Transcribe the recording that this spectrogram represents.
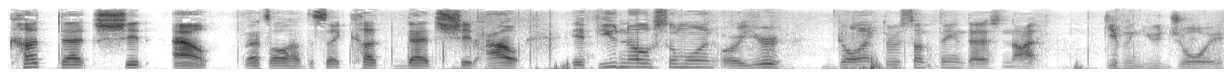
cut that shit out. That's all i have to say. Cut that shit out. If you know someone or you're going through something that's not giving you joy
